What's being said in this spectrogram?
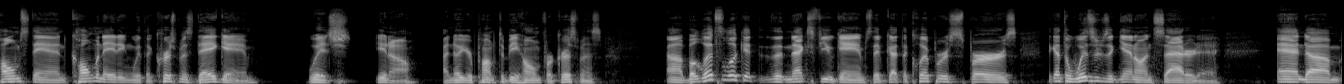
homestand, culminating with a Christmas Day game, which you know I know you're pumped to be home for Christmas. Uh, but let's look at the next few games. They've got the Clippers, Spurs. They got the Wizards again on Saturday, and um,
